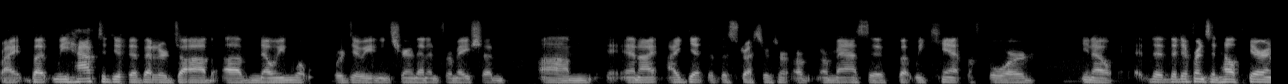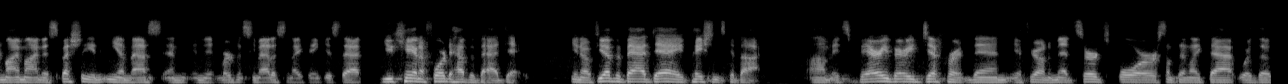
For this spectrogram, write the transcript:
right? But we have to do a better job of knowing what we're doing and sharing that information. Um, and I, I get that the stressors are, are, are massive, but we can't afford you know, the, the difference in healthcare in my mind, especially in EMS and in emergency medicine, I think, is that you can't afford to have a bad day. You know, if you have a bad day, patients could die. Um, it's very, very different than if you're on a med surg floor or something like that, where the,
